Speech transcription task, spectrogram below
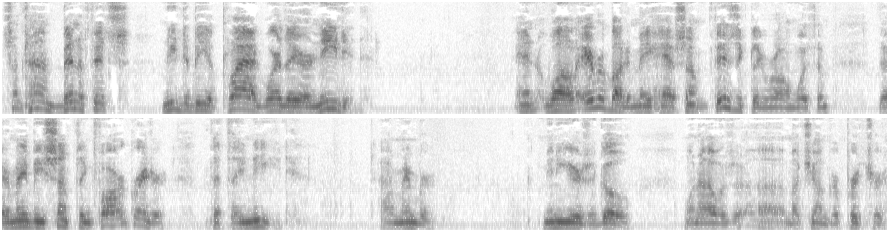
Sometimes benefits need to be applied where they are needed. And while everybody may have something physically wrong with them, there may be something far greater that they need. I remember many years ago when I was a much younger preacher,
